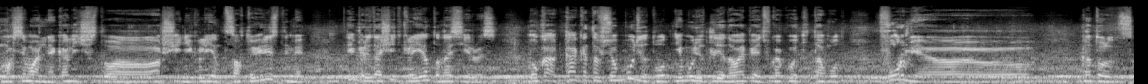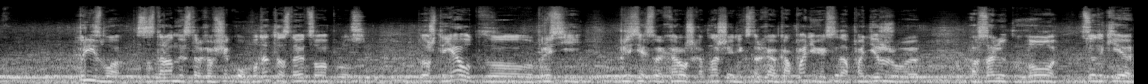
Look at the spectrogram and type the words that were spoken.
максимальное количество общения клиента с автоюристами и перетащить клиента на сервис. Но как, как это все будет, вот не будет ли это опять в какой-то там вот форме, э, который призма со стороны страховщиков, вот это остается вопрос. Потому что я вот э, при, всей, при всех своих хороших отношениях к страховой компании я всегда поддерживаю абсолютно, но все-таки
